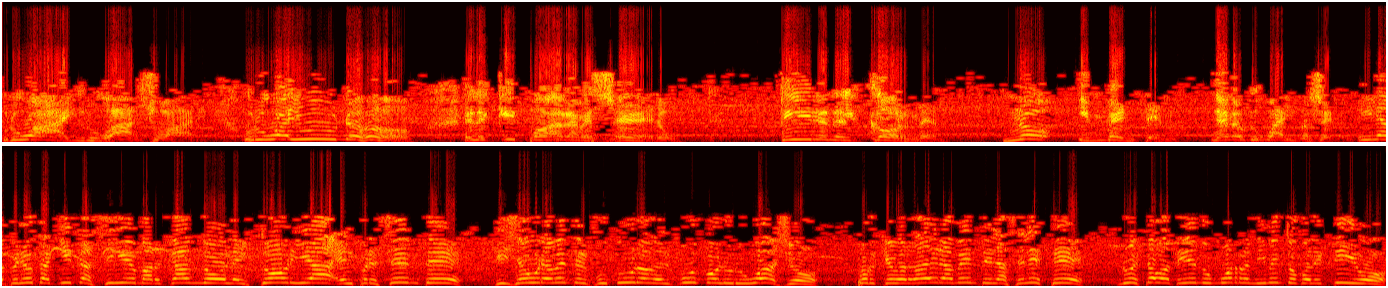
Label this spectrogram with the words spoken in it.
Uruguay, Uruguay, Suárez. Uruguay 1, el equipo árabe 0. Tiren el córner. No inventen. Gana Uruguay 1-0. Y la pelota quieta sigue marcando la historia, el presente y seguramente el futuro del fútbol uruguayo. Porque verdaderamente la Celeste no estaba teniendo un buen rendimiento colectivo.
